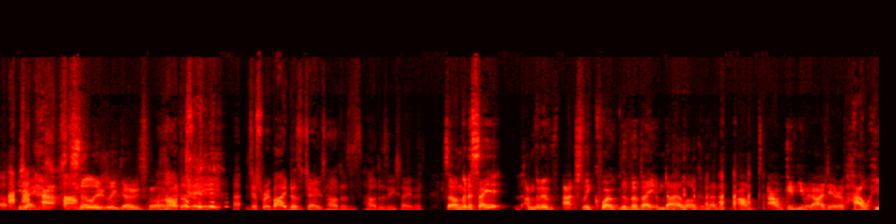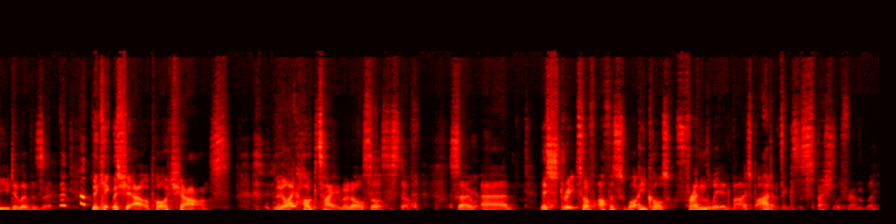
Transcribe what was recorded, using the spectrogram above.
Oh, he absolutely goes for How it. How does he? uh, Just remind us, James. How does how does he say this? So I'm going to say it. I'm going to actually quote the verbatim dialogue, and then I'll I'll give you an idea of how he delivers it. They kick the shit out of poor Chance. They like hog tie him and all sorts of stuff. So um, this street tough offers what he calls friendly advice, but I don't think it's especially friendly.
